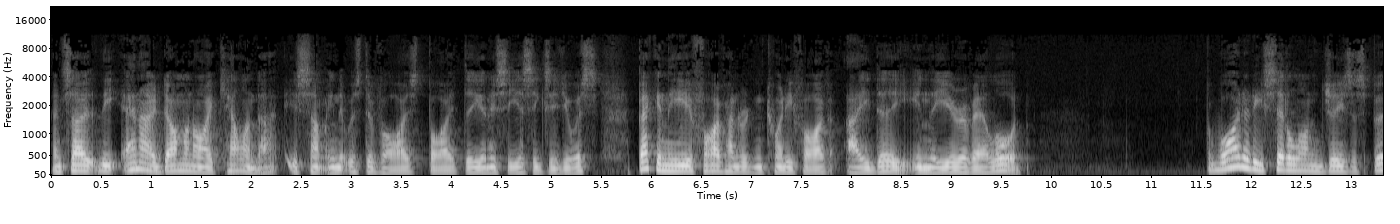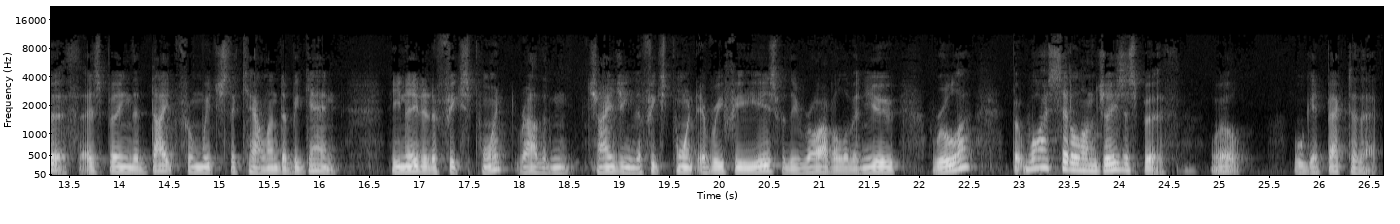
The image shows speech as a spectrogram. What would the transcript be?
And so the Anno Domini calendar is something that was devised by Dionysius Exiguus back in the year 525 AD, in the year of our Lord. But why did he settle on Jesus' birth as being the date from which the calendar began? He needed a fixed point rather than changing the fixed point every few years with the arrival of a new ruler. But why settle on Jesus' birth? Well, we'll get back to that.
